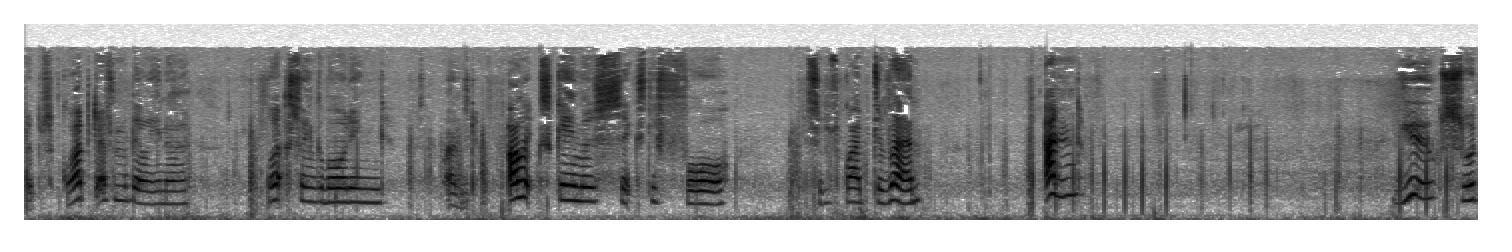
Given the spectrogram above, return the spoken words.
subscribe to F the Billionaire, X Fingerboarding, and Alex Gamers 64. Subscribe to them. And you should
